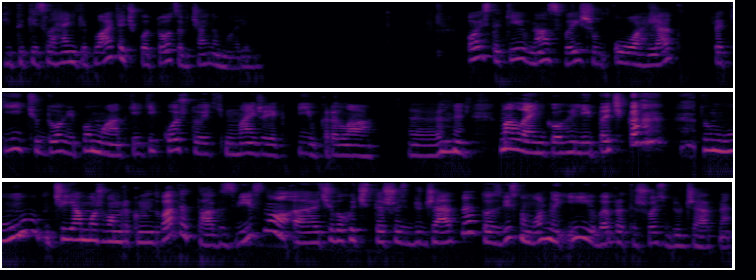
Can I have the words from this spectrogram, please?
під якесь легеньке платячко, то, звичайно, Маріо. Ось такий в нас вийшов огляд. Такі чудові помадки, які коштують майже як пів крила е, маленького літочка. Тому, чи я можу вам рекомендувати? Так, звісно. Е, Чи ви хочете щось бюджетне, то, звісно, можна і вибрати щось бюджетне.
